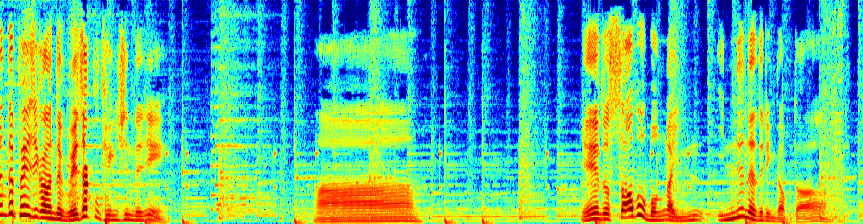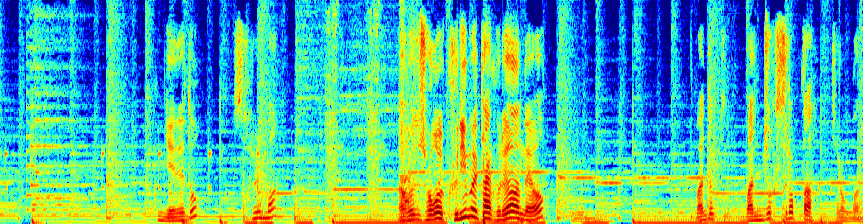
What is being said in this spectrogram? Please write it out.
프렌드 페이지가 근데 왜 자꾸 갱신되니? 아 얘네도 서브 뭔가 있, 있는 애들인가 보다 그럼 얘네도? 설마? 아 근데 저걸 그림을 다 그려놨네요? 음, 만족, 만족스럽다 저런 건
